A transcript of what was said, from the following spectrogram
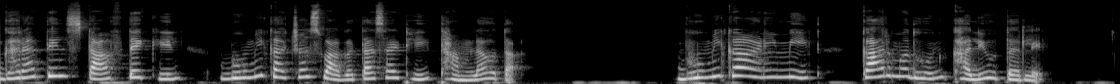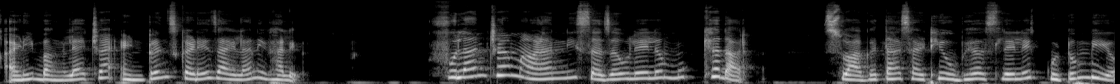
घरातील स्टाफ देखील भूमिकाच्या स्वागतासाठी थांबला होता. भूमिका आणि मीत कारमधून खाली उतरले आणि बंगल्याच्या एंट्रन्सकडे जायला निघाले. फुलांच्या माळांनी सजवलेलं मुख्य दार स्वागतासाठी उभे असलेले कुटुंबीय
